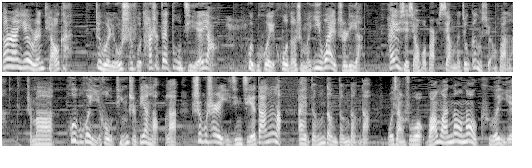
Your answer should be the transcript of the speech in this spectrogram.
当然，也有人调侃这位刘师傅，他是在渡劫呀，会不会获得什么意外之力啊？还有些小伙伴想的就更玄幻了，什么会不会以后停止变老了？是不是已经结单了？哎，等等等等的。我想说，玩玩闹闹可以，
